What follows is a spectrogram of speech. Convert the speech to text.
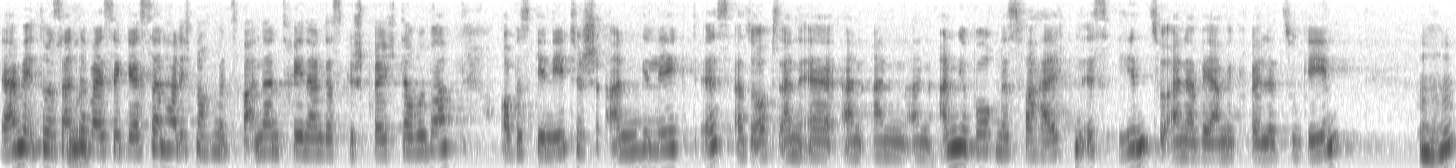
Da haben wir interessanterweise gestern hatte ich noch mit zwei anderen Trainern das Gespräch darüber, ob es genetisch angelegt ist, also ob es ein, äh, ein, ein, ein angeborenes Verhalten ist, hin zu einer Wärmequelle zu gehen. Mhm.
